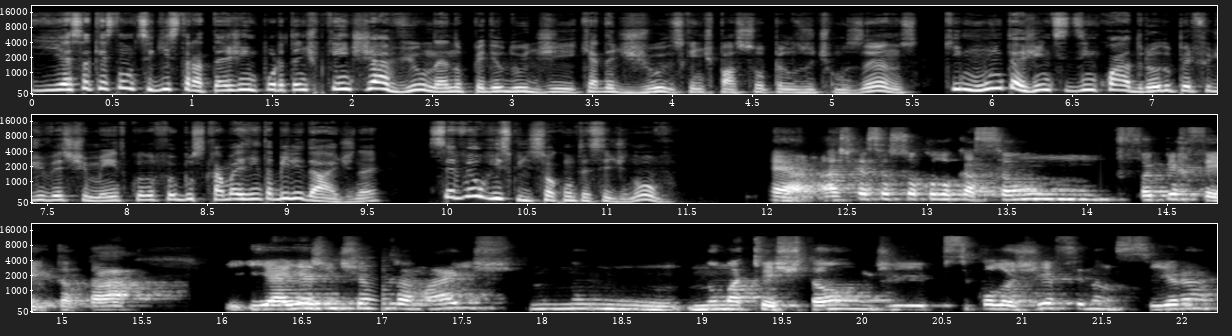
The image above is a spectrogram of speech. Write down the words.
E essa questão de seguir estratégia é importante porque a gente já viu, né, no período de queda de juros que a gente passou pelos últimos anos, que muita gente se desenquadrou do perfil de investimento quando foi buscar mais rentabilidade, né? Você vê o risco disso acontecer de novo? É, acho que essa sua colocação foi perfeita, tá? E, aí a gente entra mais num, numa questão de psicologia financeira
